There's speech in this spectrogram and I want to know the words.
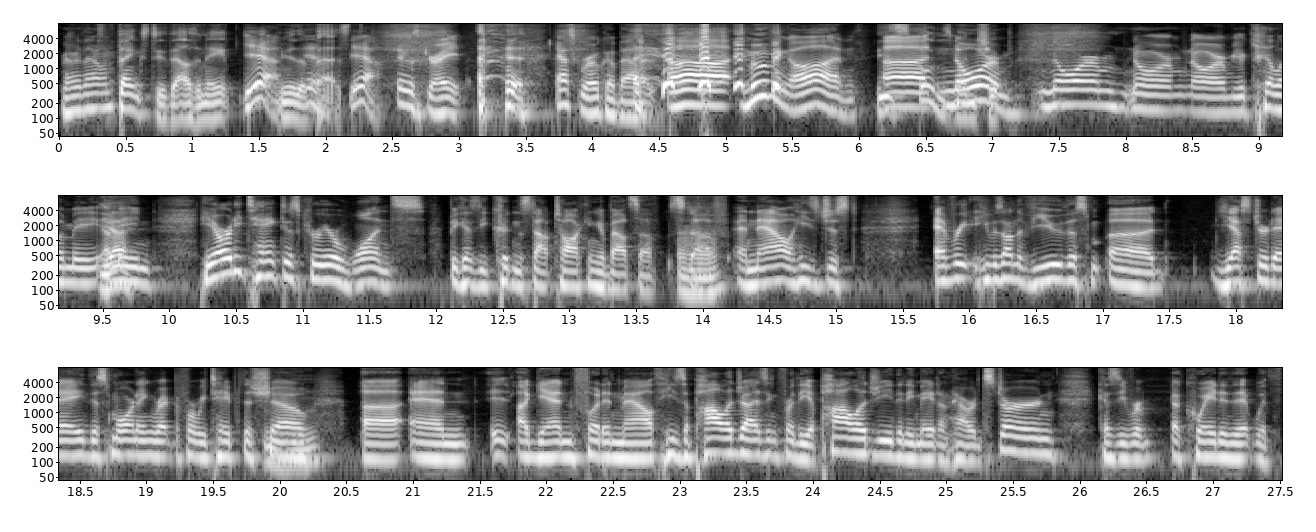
Remember that one? Thanks 2008. Yeah. you're the yeah, best. Yeah, it was great. Ask Rocco about it. Uh, moving on. Uh, spoonsmanship. Norm, Norm, Norm, Norm, you're killing me. Yeah. I mean, he already tanked his career once because he couldn't stop talking about stuff, Uh-huh. stuff. and now he's just every. He was on the View this uh, yesterday, this morning, right before we taped the show, Mm-hmm. uh, and it, again, foot in mouth. He's apologizing for the apology that he made on Howard Stern because he re- equated it with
